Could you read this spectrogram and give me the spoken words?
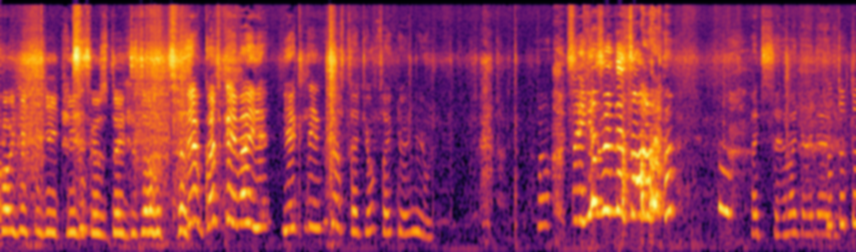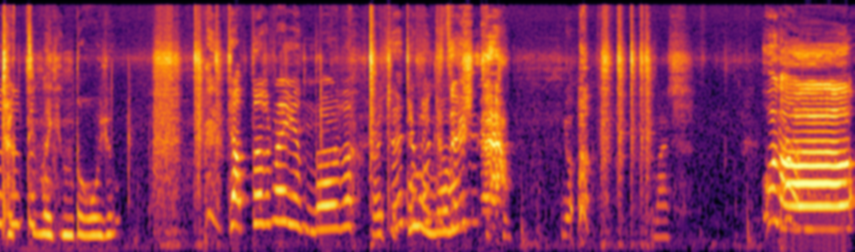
Koyca çocuğu ekleyip gösterdi zaten. Zeynep kaç kere ben ye- yekleyimi gösteriyorum sayı görmüyorum. Sekizi de sonra. Hadi Zeynep hadi hadi hadi. dur, dur, dur. Çaktırmayın doğuyu. Çaptırmayın doğru. Ay çaktırmayın yanlış. Var. Una.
